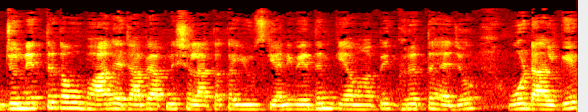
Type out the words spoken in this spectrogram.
जो नेत्र का वो भाग है, जहाँ पे आपने शलाका का यूज़ किया, निवेदन किया, वहाँ पे घृत है जो, वो डाल के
